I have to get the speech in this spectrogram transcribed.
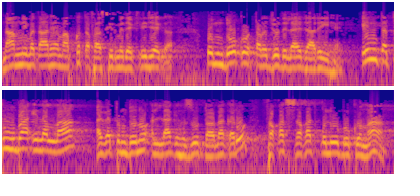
نام نہیں بتا رہے، ہم آپ کو تفاصر میں دیکھ لیجیے گا۔ ان دو کو توجہ دلائی جا رہی ہے۔ ان تتوبہ ان اللہ، اگر تم دونوں اللہ کے حضور توبہ کرو، فقط فقط قلوبکما۔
